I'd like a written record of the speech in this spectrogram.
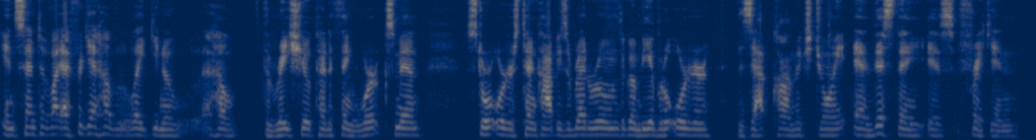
uh, incentive. I I forget how like you know how the ratio kind of thing works, man. Store orders ten copies of Red Room, they're going to be able to order the Zap Comics joint, and this thing is freaking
